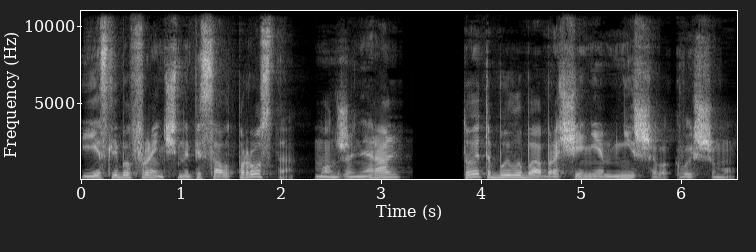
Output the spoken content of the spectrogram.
если бы Френч написал просто «Мон-Женераль», то это было бы обращением низшего к высшему.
